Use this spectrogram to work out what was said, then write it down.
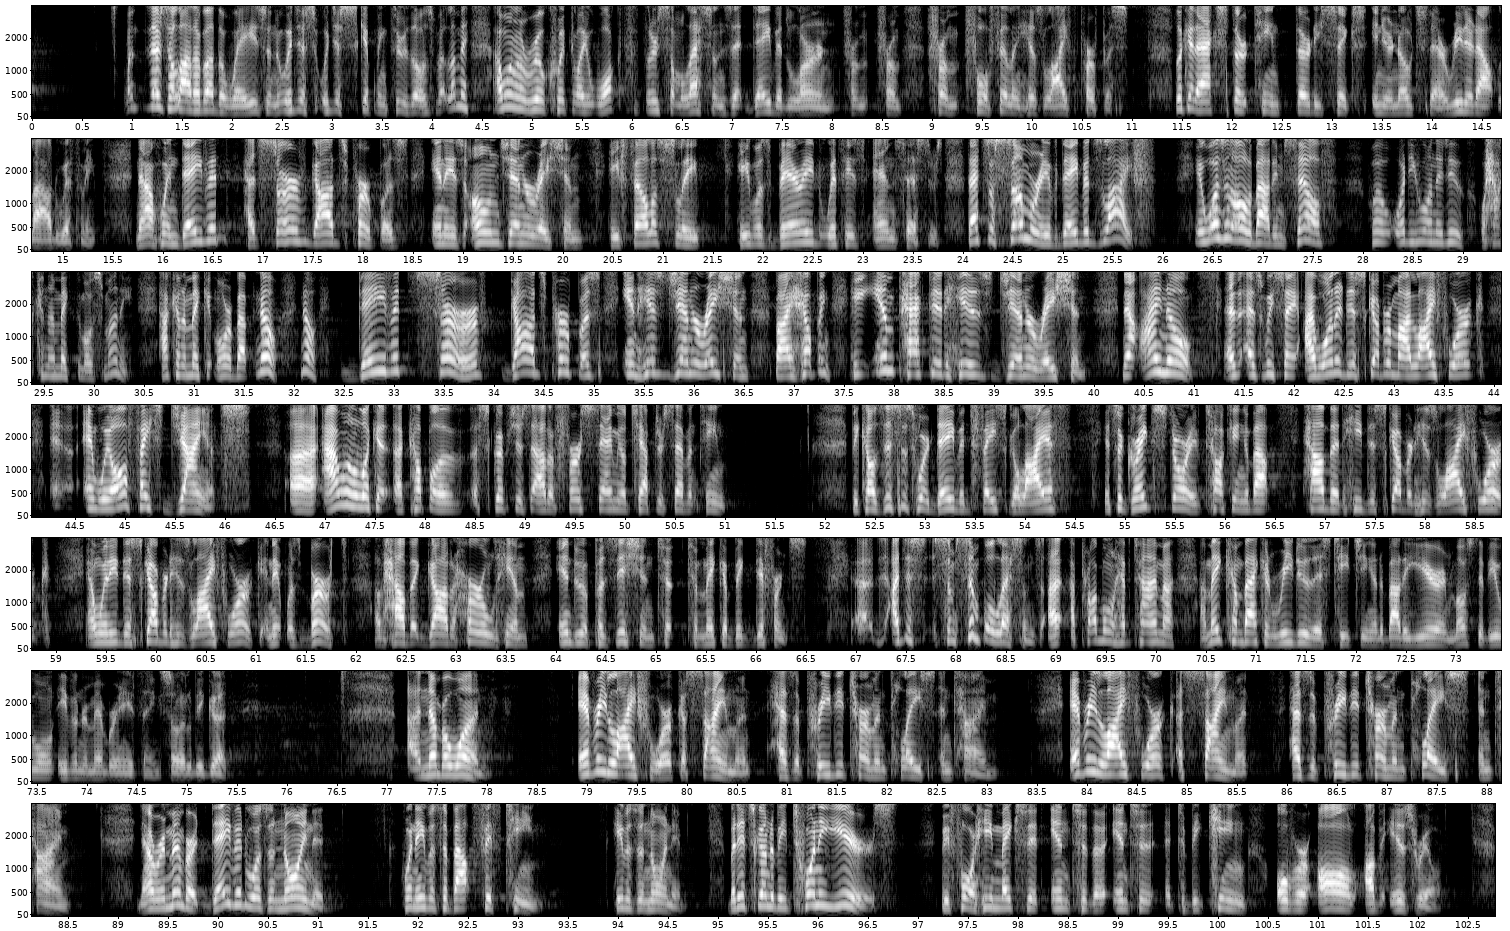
there's a lot of other ways, and we're just we're just skipping through those. But let me I want to real quickly walk through some lessons that David learned from from from fulfilling his life purpose. Look at Acts 13 36 in your notes there. Read it out loud with me. Now, when David had served God's purpose in his own generation, he fell asleep. He was buried with his ancestors. That's a summary of David's life. It wasn't all about himself. Well, what do you want to do? Well, how can I make the most money? How can I make it more about? No, no. David served God's purpose in his generation by helping. He impacted his generation. Now, I know, as, as we say, I want to discover my life work, and we all face giants. Uh, I want to look at a couple of uh, scriptures out of 1 Samuel chapter 17 because this is where David faced Goliath. It's a great story of talking about how that he discovered his life work. And when he discovered his life work and it was birthed of how that God hurled him into a position to, to make a big difference. Uh, I just, some simple lessons. I, I probably won't have time. I, I may come back and redo this teaching in about a year, and most of you won't even remember anything, so it'll be good. Uh, number one, every life work assignment has a predetermined place and time. Every life work assignment has a predetermined place and time. Now remember, David was anointed when he was about 15. He was anointed. But it's going to be 20 years before he makes it into the into to be king over all of Israel.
